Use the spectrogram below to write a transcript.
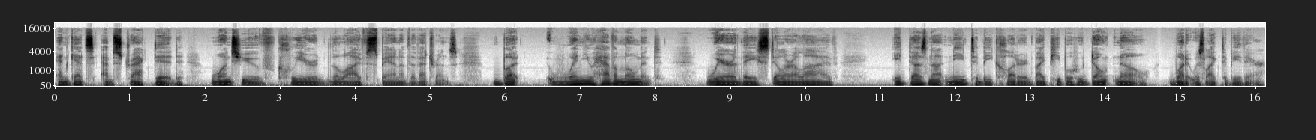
and gets abstracted once you've cleared the lifespan of the veterans. But when you have a moment where they still are alive, it does not need to be cluttered by people who don't know what it was like to be there.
